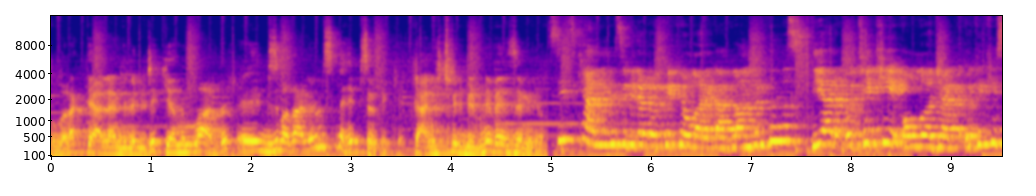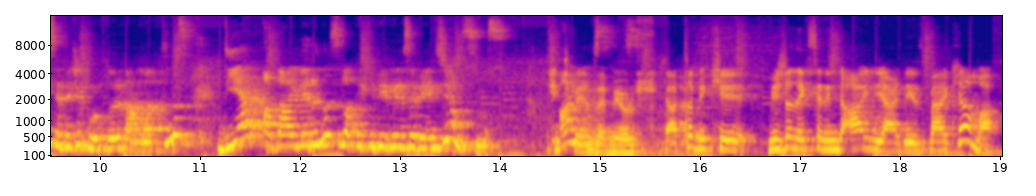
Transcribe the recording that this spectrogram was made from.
olarak değerlendirilebilecek yanım vardır. Ee, bizim adaylarımızın da hepsi öteki. Yani hiçbiri birbirine benzemiyor. Siz kendinizi birer öteki olarak adlandırdınız. Diğer öteki olacak, öteki hissedecek grupları da anlattınız. Diğer adaylarınızla peki birbirinize benziyor musunuz? Hiç Aynı benzemiyoruz. Ya tabii ki vicdan ekseninde aynı yerdeyiz belki ama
